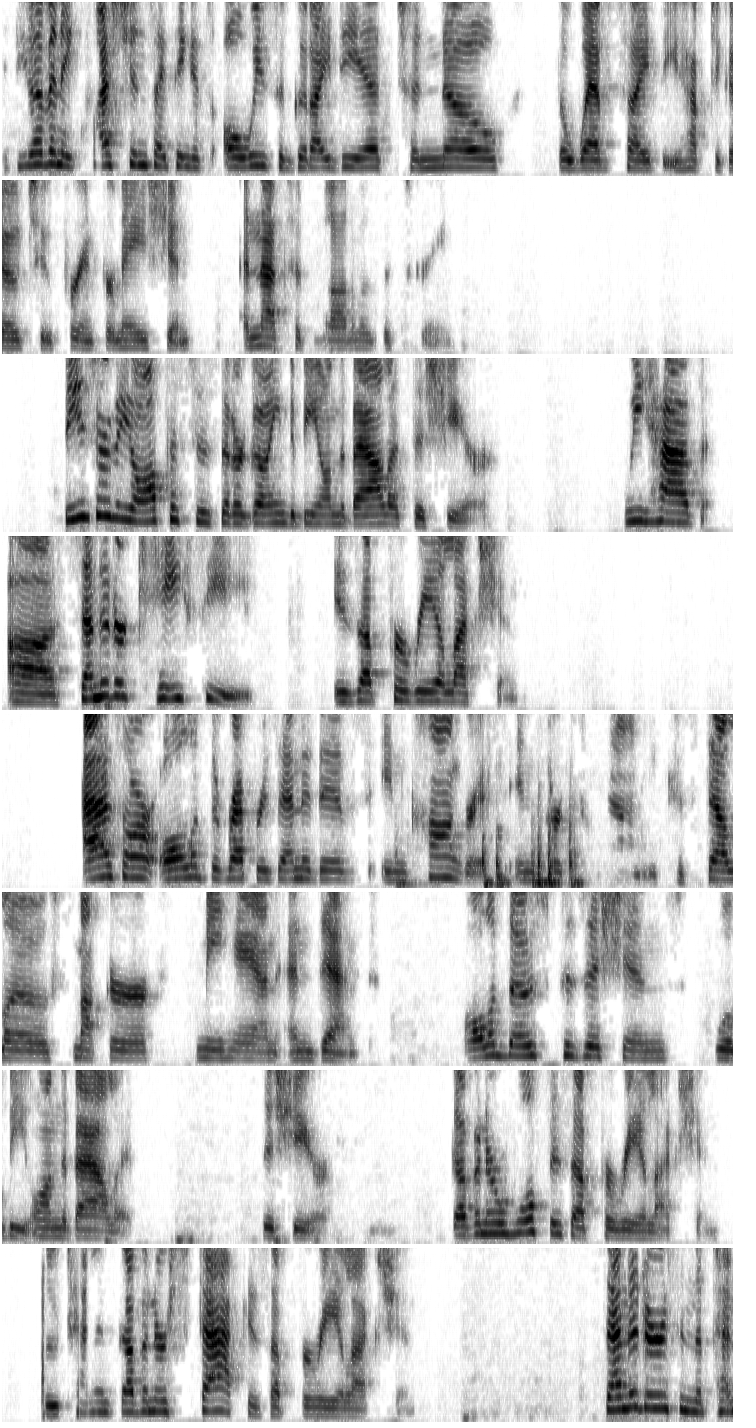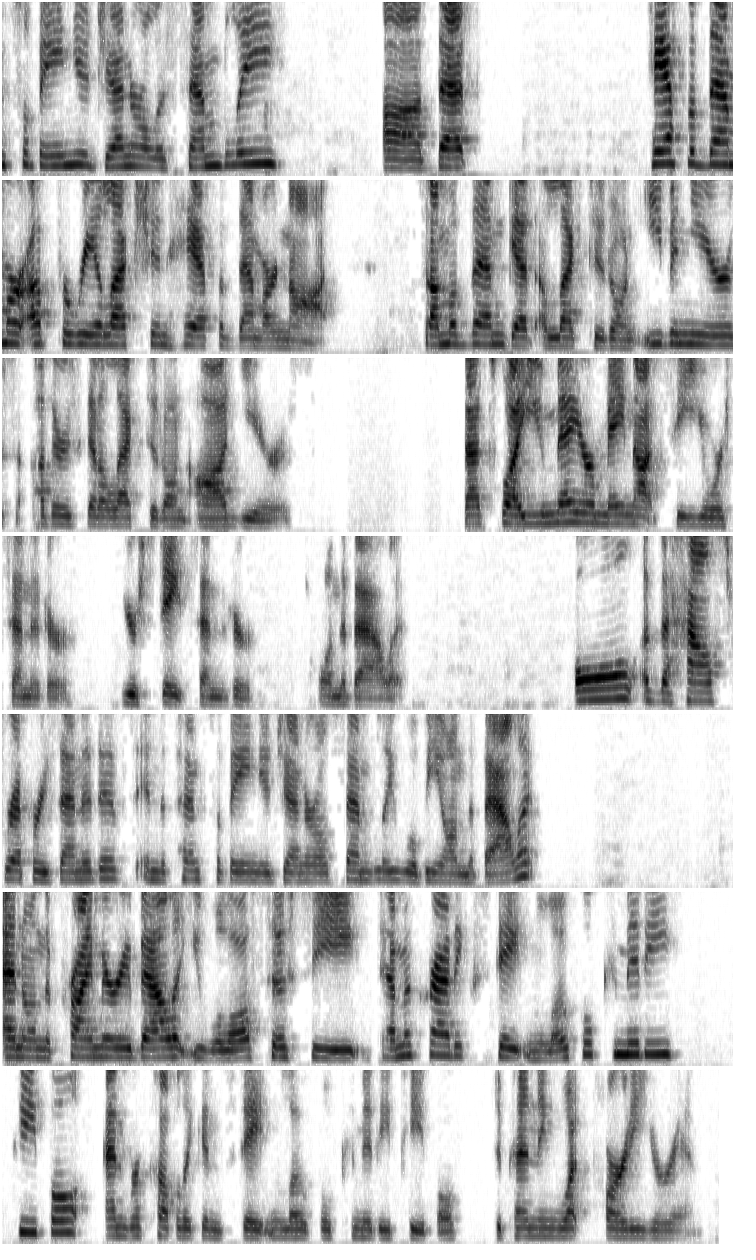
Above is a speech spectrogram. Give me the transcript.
If you have any questions, I think it's always a good idea to know the website that you have to go to for information, and that's at the bottom of the screen. These are the offices that are going to be on the ballot this year. We have uh, Senator Casey is up for reelection, as are all of the representatives in Congress in Berks County, Costello, Smucker, Meehan, and Dent. All of those positions will be on the ballot this year. Governor Wolf is up for reelection. Lieutenant Governor Stack is up for reelection. Senators in the Pennsylvania General Assembly, uh, that half of them are up for reelection, half of them are not. Some of them get elected on even years, others get elected on odd years. That's why you may or may not see your senator, your state senator, on the ballot. All of the House representatives in the Pennsylvania General Assembly will be on the ballot. And on the primary ballot, you will also see Democratic state and local committee people and Republican state and local committee people, depending what party you're in.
